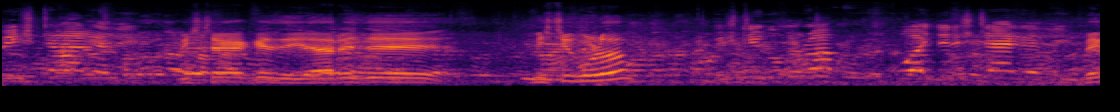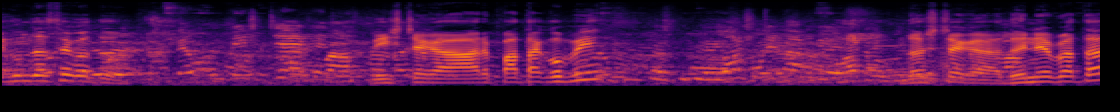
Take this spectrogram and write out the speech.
বিশ টাকা কেজি। আর এই যে মিষ্টি গুঁড়ো বেগুন যাচ্ছে কত? বিশ টাকা আর পাতাকপি দশ টাকা piece। দশ টাকা। ধনিয়ার পাতা?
